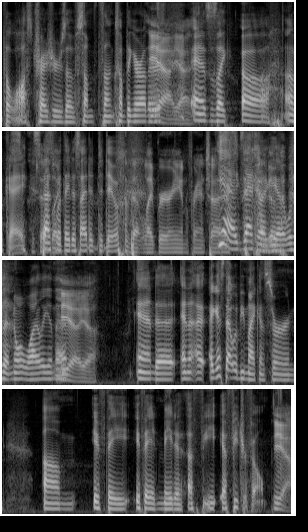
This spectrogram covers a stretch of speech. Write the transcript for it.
the lost treasures of some some- something or other. Yeah, yeah. And it's just like, oh, okay, that's like- what they decided to do. that librarian franchise. yeah, exactly. Like, yeah, was that Noah Wyle in that? Yeah, yeah. and uh, and I, I guess that would be my concern um, if they if they had made a, a, fe- a feature film. Yeah.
